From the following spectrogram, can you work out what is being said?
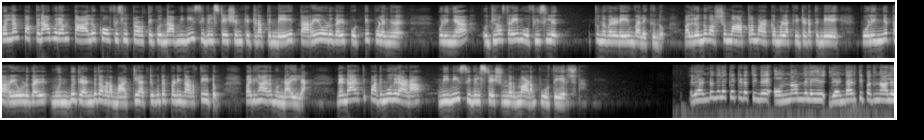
കൊല്ലം പത്തനാപുരം താലൂക്ക് ഓഫീസിൽ പ്രവർത്തിക്കുന്ന മിനി സിവിൽ സ്റ്റേഷൻ കെട്ടിടത്തിന്റെ തറയോടുകൾ പൊട്ടിപ്പൊളിഞ്ഞ് പൊളിഞ്ഞ് ഉദ്യോഗസ്ഥരെയും ഓഫീസിലെത്തുന്നവരുടെയും വലയ്ക്കുന്നു. പതിനൊന്ന് വർഷം മാത്രം പഴക്കമുള്ള കെട്ടിടത്തിന്റെ പൊളിഞ്ഞ തറയോടുകൾ മുൻപ് രണ്ടു തവണ മാറ്റി അറ്റകുറ്റപ്പണി നടത്തിയിട്ടും പരിഹാരമുണ്ടായില്ല. രണ്ടായിരത്തി പതിമൂന്നിലാണ് മിനി സിവിൽ സ്റ്റേഷൻ നിർമ്മാണം പൂർത്തീകരിച്ചത്. രണ്ടു നില കെട്ടിടത്തിന്റെ ഒന്നാം നിലയിൽ രണ്ടായിരത്തി പതിനാല്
